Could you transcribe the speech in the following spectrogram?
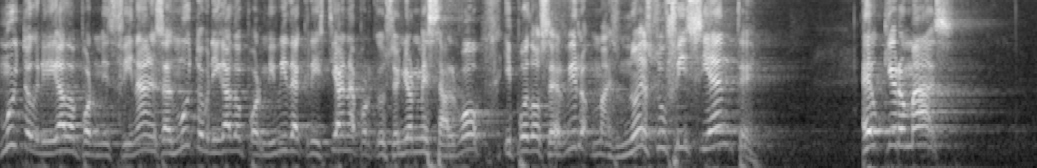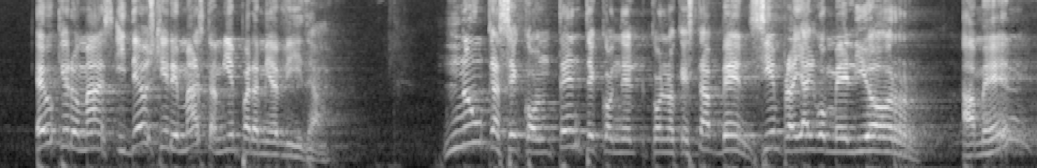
muy obrigado por mis finanzas, muy obrigado por mi vida cristiana porque el Señor me salvó y puedo servirlo, mas no es suficiente. Yo quiero más. Yo quiero más y Dios quiere más también para mi vida. Nunca se contente con, el, lo que está bien, siempre hay algo mejor. Amén.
